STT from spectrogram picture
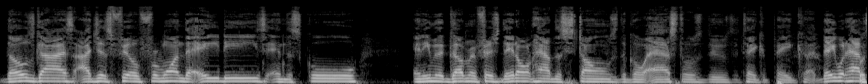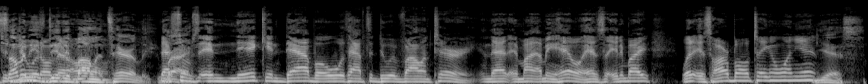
those guys. I just feel for one, the ads and the school. And even the government officials, they don't have the stones to go ask those dudes to take a pay cut. They would have But to some do of these it on did their it own. voluntarily, That's what I'm right. saying. And Nick and Dabo would have to do it voluntarily. And that, and my, I mean, hell, has anybody? What is Harbaugh taking one yet? Yes.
